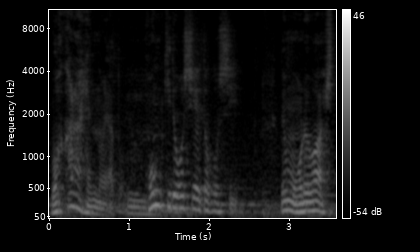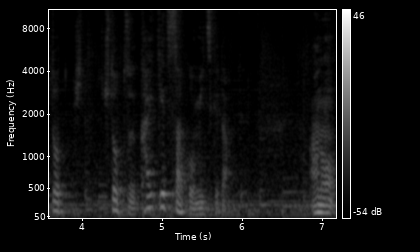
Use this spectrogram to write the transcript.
分からへんのやと、うん。本気で教えてほしい。でも俺は一つ解決策を見つけた。あの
